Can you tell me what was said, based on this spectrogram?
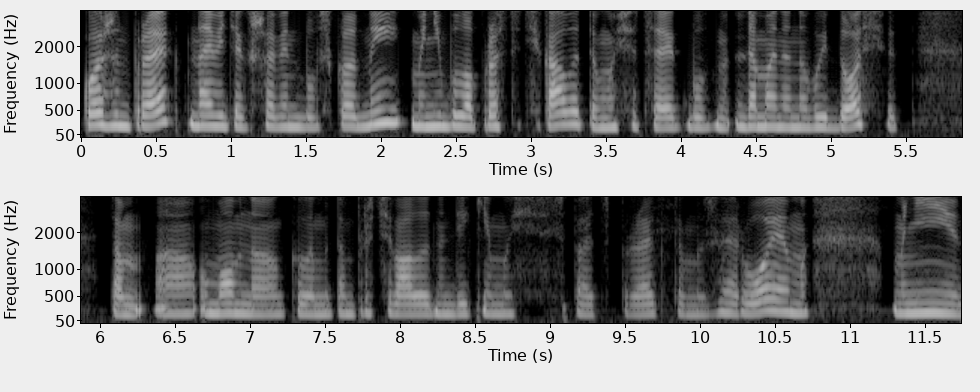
кожен проект, навіть якщо він був складний, мені було просто цікаво, тому що це як був для мене новий досвід. Там, умовно, коли ми там працювали над якимось спецпроектами з героями, мені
